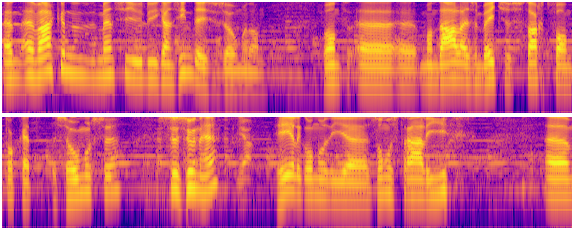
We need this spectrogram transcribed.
En, en waar kunnen de mensen jullie gaan zien deze zomer dan? Want eh, eh, Mandala is een beetje de start van toch het zomerse seizoen, hè? Ja. Heerlijk onder die eh, zonnestralen hier. Ehm,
